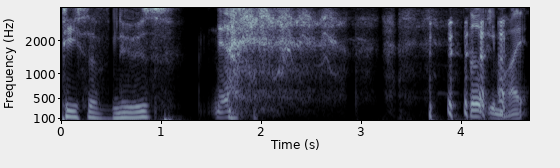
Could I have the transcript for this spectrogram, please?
piece of news. Yeah, Thought you might.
